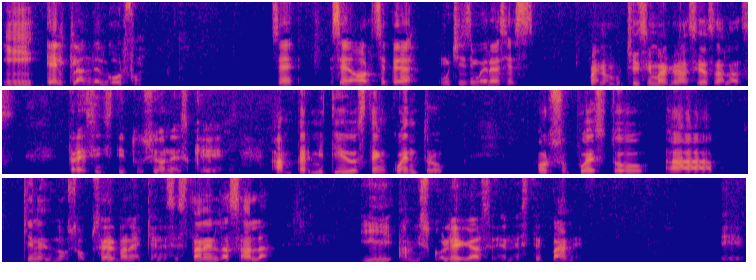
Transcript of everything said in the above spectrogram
y el Clan del Golfo. Senador Cepeda, muchísimas gracias. Bueno, muchísimas gracias a las tres instituciones que han permitido este encuentro. Por supuesto, a quienes nos observan, a quienes están en la sala y a mis colegas en este panel. Eh,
